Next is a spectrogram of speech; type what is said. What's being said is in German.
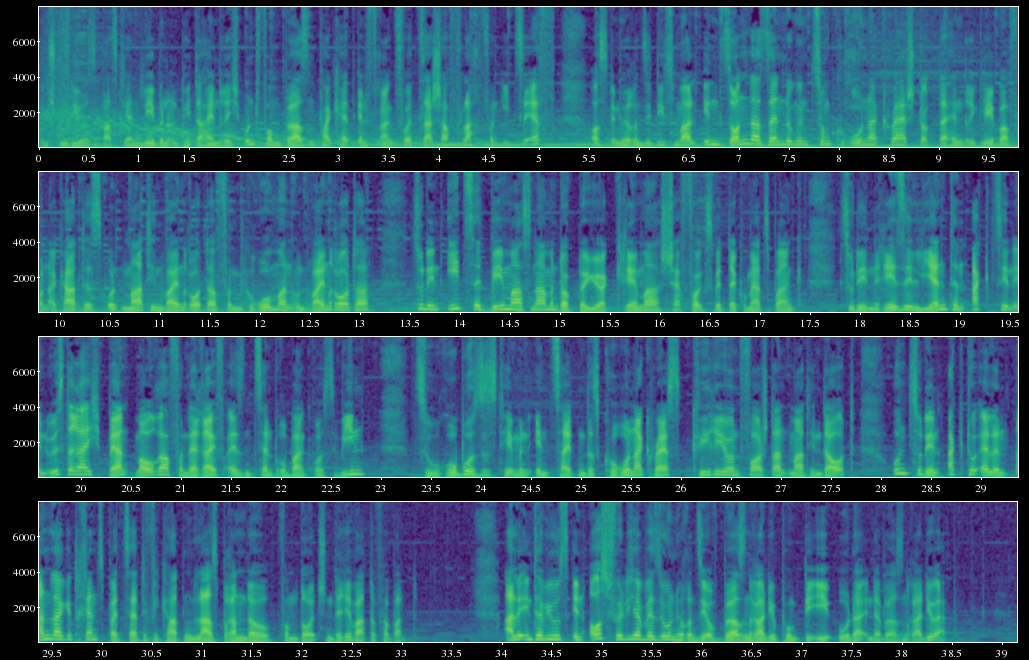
Im Studio Sebastian Leben und Peter Heinrich und vom Börsenparkett in Frankfurt Sascha Flach von ICF. Außerdem hören Sie diesmal in Sondersendungen zum Corona-Crash Dr. Hendrik Leber von Akatis und Martin Weinrauter von Grohmann und Weinrauter. Zu den EZB-Maßnahmen Dr. Jörg Krämer, Chefvolkswirt der Commerzbank. Zu den resilienten Aktien in Österreich Bernd Maurer von der Raiffeisen Zentrobank aus Wien. Zu Robosystemen in Zeiten des Corona-Crash Quirion-Vorstand Martin Daut. Und zu den aktuellen Anlagetrends bei Zertifikaten Lars Brandau vom Deutschen Derivateverband. Alle Interviews in ausführlicher Version hören Sie auf börsenradio.de oder in der Börsenradio-App.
